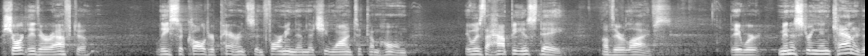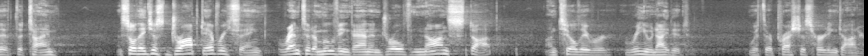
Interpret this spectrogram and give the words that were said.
Shortly thereafter, Lisa called her parents, informing them that she wanted to come home. It was the happiest day of their lives. They were ministering in Canada at the time, and so they just dropped everything, rented a moving van, and drove nonstop until they were reunited with their precious hurting daughter.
